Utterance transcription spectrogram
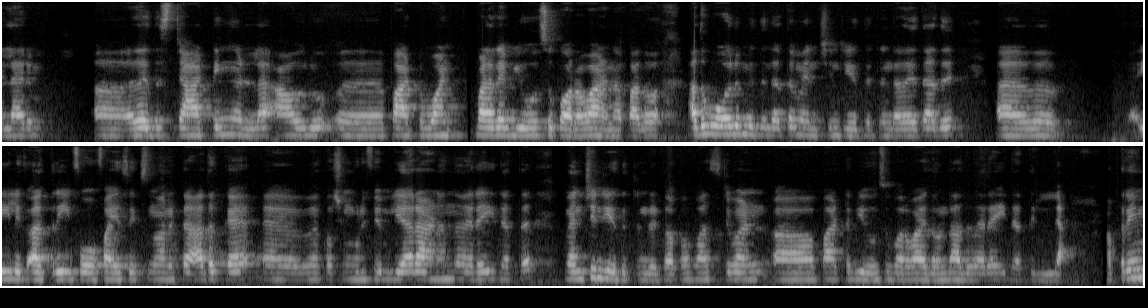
എല്ലാവരും അതായത് സ്റ്റാർട്ടിംഗ് ഉള്ള ആ ഒരു പാർട്ട് വൺ വളരെ വ്യൂസ് കുറവാണ്. അപ്പം അത് അതുപോലും ഇതിന്റെ അകത്ത് മെൻഷൻ ചെയ്തിട്ടുണ്ട്. അതായത് അത് ഇതിൽ ത്രീ ഫോർ ഫൈവ് സിക്സ് എന്ന് പറഞ്ഞിട്ട് അതൊക്കെ കുറച്ചും കൂടി ഫെമിലിയർ ആണെന്ന് വരെ ഇതിനകത്ത് മെൻഷൻ ചെയ്തിട്ടുണ്ട് കേട്ടോ അപ്പോൾ ഫസ്റ്റ് വൺ പാട്ട് വ്യൂസ് കുറവായതുകൊണ്ട് അതുവരെ ഇതിനകത്തില്ല അത്രയും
